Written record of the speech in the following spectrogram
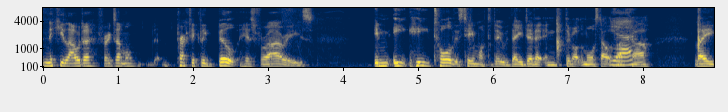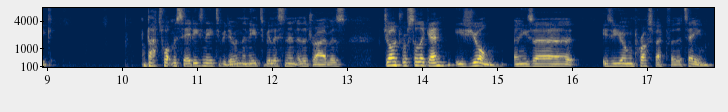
Niki Lauda, for example, practically built his Ferraris. He, he, he told his team what to do. They did it and they got the most out of Yeah. that car. Like, that's what Mercedes need to be doing. They need to be listening to the drivers. George Russell again, he's young and he's a he's a young prospect for the team,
